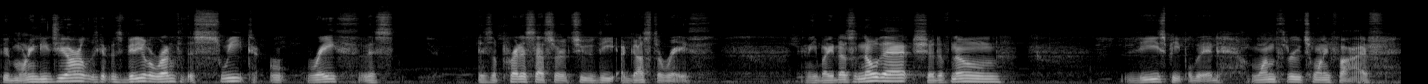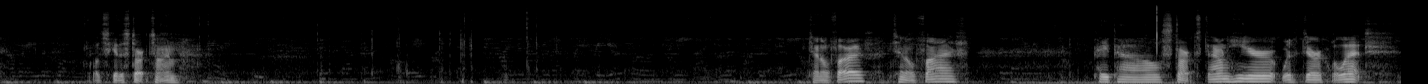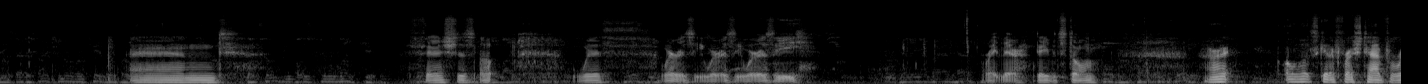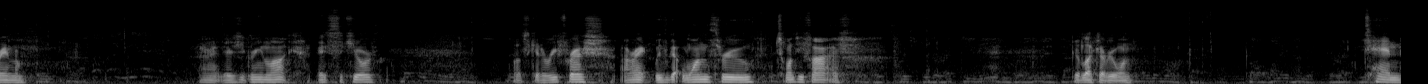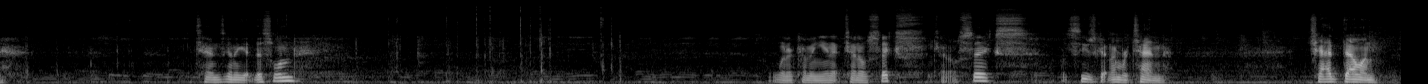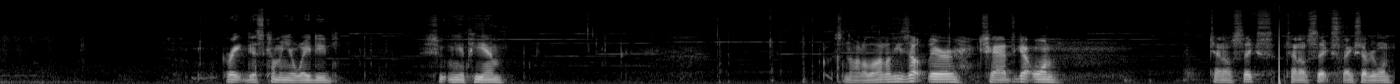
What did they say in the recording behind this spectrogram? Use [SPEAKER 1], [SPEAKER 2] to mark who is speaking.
[SPEAKER 1] Good morning, DGR. Let's get this video run for the Sweet Wraith. This is a predecessor to the Augusta Wraith. Anybody doesn't know that should have known. These people did. 1 through 25. Let's get a start time. Ten oh five, ten oh five. PayPal starts down here with Derek Willett and finishes up with where is he? Where is he? Where is he? Right there, David Stone. All right. Oh, let's get a fresh tab for random. All right, there's your green lock. It's secure. Let's get a refresh. All right, we've got 1 through 25. Good luck, everyone. 10. 10's going to get this one. Winner coming in at 10.06. 10.06. Let's see who's got number 10. Chad Thelen. Great disc coming your way, dude. Shoot me a PM. There's not a lot of these out there. Chad's got one. 10.06. 10.06. Thanks, everyone.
